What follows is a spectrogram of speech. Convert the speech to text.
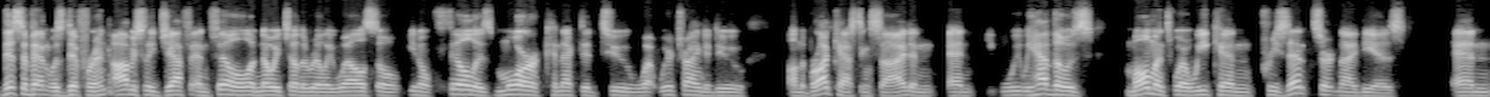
this event was different. Obviously, Jeff and Phil know each other really well, so you know Phil is more connected to what we're trying to do on the broadcasting side, and and we we have those moments where we can present certain ideas and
